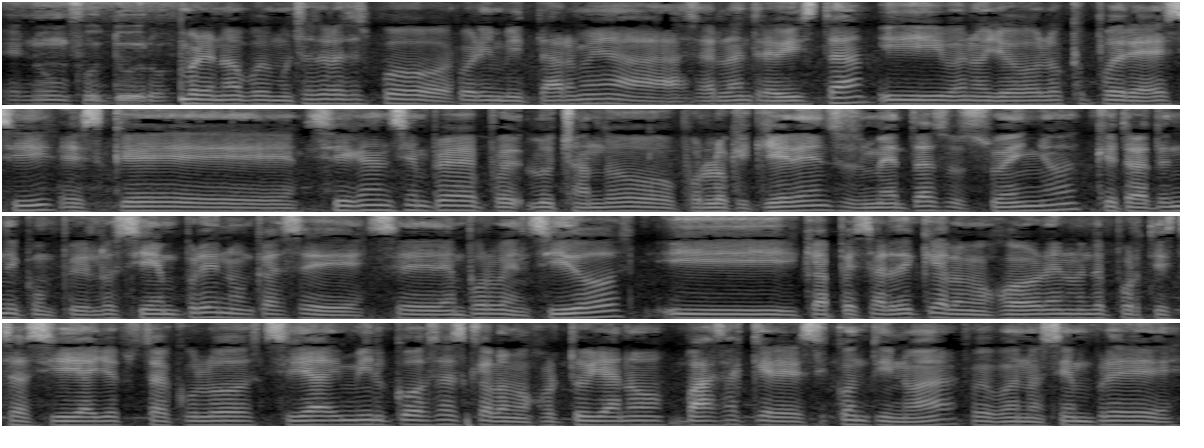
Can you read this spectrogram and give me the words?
en un futuro. Hombre, no, pues muchas gracias por, por, invitarme a hacer la entrevista y bueno, yo lo que podría decir es que sigan siempre pues, luchando por lo que quieren, sus metas, sus sueños, que traten de cumplirlos siempre, nunca se, se den por vencidos y que a pesar de que a lo mejor en un deportista sí hay obstáculos, sí hay mil cosas que a lo mejor tú ya no vas a querer continuar, pues bueno, siempre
